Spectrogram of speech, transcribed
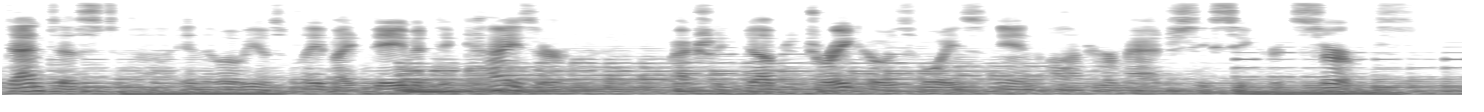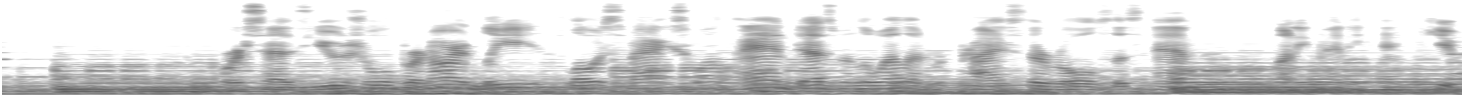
dentist uh, in the movie, was played by David DeKeyser, who actually dubbed Draco's voice in On Her Majesty's Secret Service Of course, as usual, Bernard Lee, Lois Maxwell, and Desmond Llewellyn reprised their roles as M, Moneypenny, and Q.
